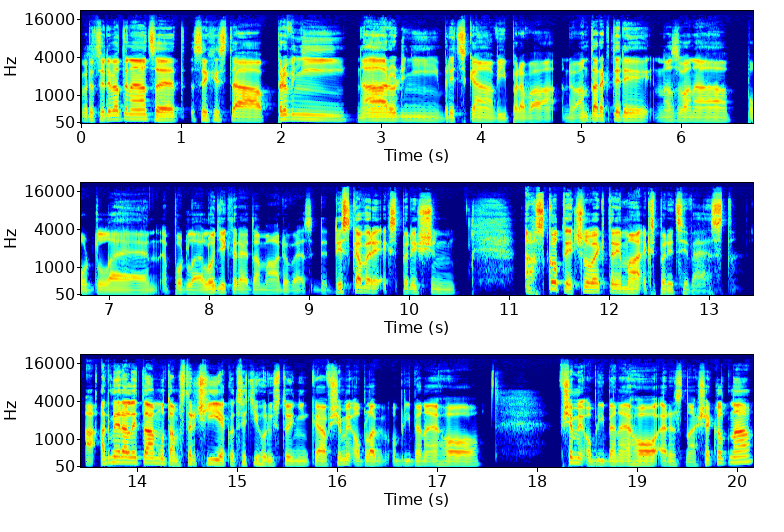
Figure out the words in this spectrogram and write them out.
v roce 1900 se chystá první národní britská výprava do Antarktidy, nazvaná podle, podle lodi, které tam má dovést The Discovery Expedition. A Scott je člověk, který má expedici vést. A admiralita mu tam strčí jako třetího důstojníka všemi oblíbeného všemi oblíbeného Ernsta Shackletona,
